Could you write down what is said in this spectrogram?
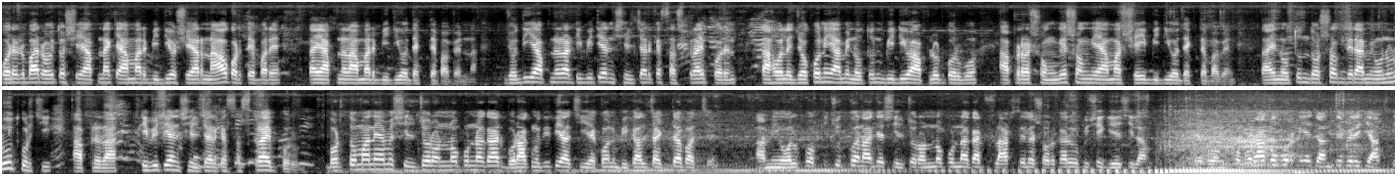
পরের বার হয়তো সে আপনাকে আমার ভিডিও শেয়ার নাও করতে পারে, তাই আপনারা আমার ভিডিও দেখতে পাবেন না। যদি আপনারা টিভি টেন শিলচারকে সাবস্ক্রাইব করেন, তাহলে যখনই আমি নতুন ভিডিও আপলোড করব, আপনারা সঙ্গে সঙ্গে আমার সেই ভিডিও দেখতে পাবেন। তাই নতুন দর্শকদের আমি অনুরোধ করছি, আপনারা টিভি টিভিটিয়ান শিলচরকে সাবস্ক্রাইব করুন। বর্তমানে আমি শিলচর অন্নপূর্ণাঘাট বরাক নদীতে আছি, এখন বিকাল চারটা পাচ্ছে আমি অল্প কিছুক্ষণ আগে শিলচর অন্নপূর্ণাঘাট ফ্ল্যাট সেলে সরকারি অফিসে গিয়েছিলাম এবং খবরাখবর নিয়ে জানতে পেরেছি আজকে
